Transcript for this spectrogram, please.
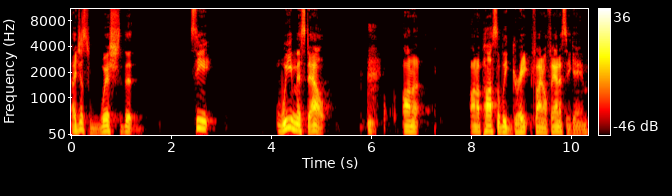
I just wish that, see, we missed out on a on a possibly great Final Fantasy game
